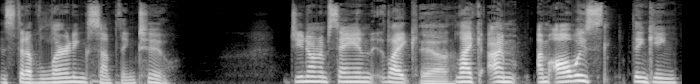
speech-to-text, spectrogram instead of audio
instead of learning something too. Do you know what I'm saying? Like, Yeah. like I'm I'm always thinking,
